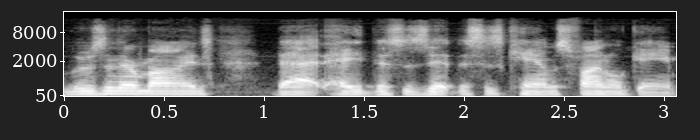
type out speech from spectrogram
losing their minds that hey, this is it. This is Cam's final game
